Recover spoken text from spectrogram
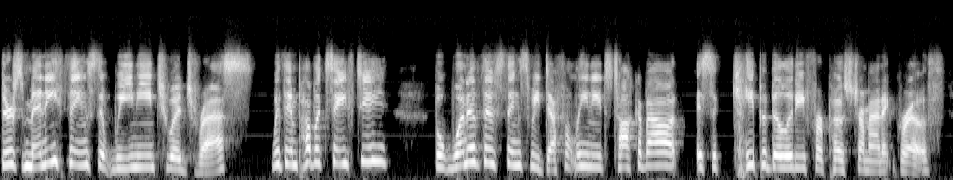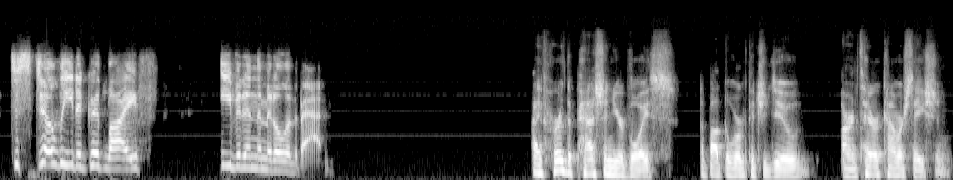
there's many things that we need to address within public safety but one of those things we definitely need to talk about is the capability for post traumatic growth to still lead a good life even in the middle of the bad i've heard the passion in your voice about the work that you do our entire conversation.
